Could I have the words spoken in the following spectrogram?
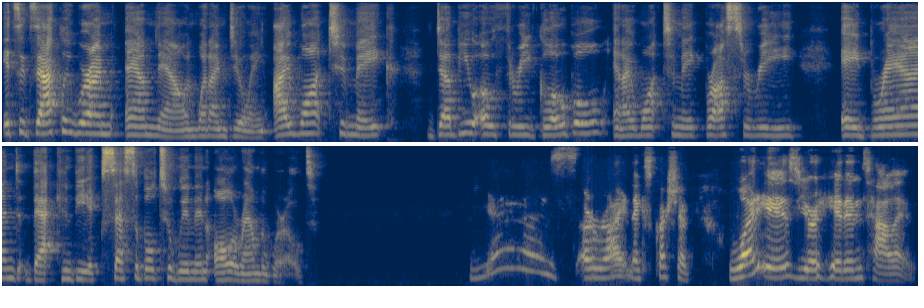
It's exactly where I am now and what I'm doing. I want to make WO3 global and I want to make Brasserie a brand that can be accessible to women all around the world. Yes. All right. Next question. What is your hidden talent?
